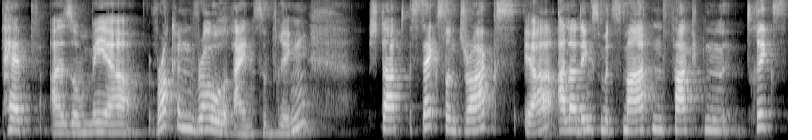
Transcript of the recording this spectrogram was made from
Pep, also mehr Rock'n'Roll reinzubringen statt Sex und Drugs, ja, allerdings mit smarten Fakten, Tricks,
